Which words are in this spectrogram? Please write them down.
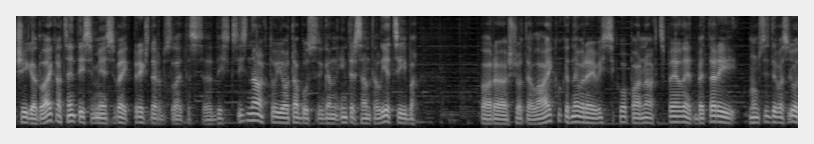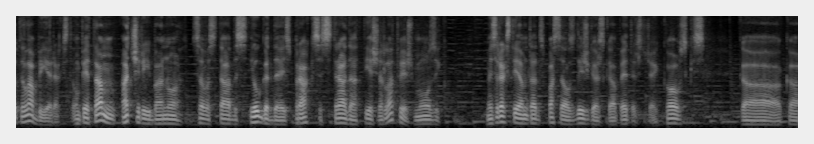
šī gada laikā centīsimies veikt priekšdarbus, lai tas uh, disks iznāktu, jo tā būs gan interesanta liecība par šo laiku, kad nevarēja visi kopā nākt spēlēt, bet arī mums izdevās ļoti labi ierakstīt. Un pie tam, atšķirībā no savas tādas ilgadējas prakses strādāt tieši ar latviešu mūziku, mēs rakstījām tādas pasaules dižgars kā Pēters Čaikovskis, kā, kā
